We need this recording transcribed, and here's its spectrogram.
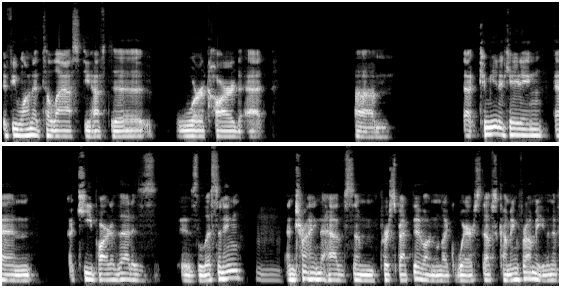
if you want it to last you have to work hard at um, at communicating and a key part of that is is listening Mm-hmm. and trying to have some perspective on like where stuff's coming from even if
